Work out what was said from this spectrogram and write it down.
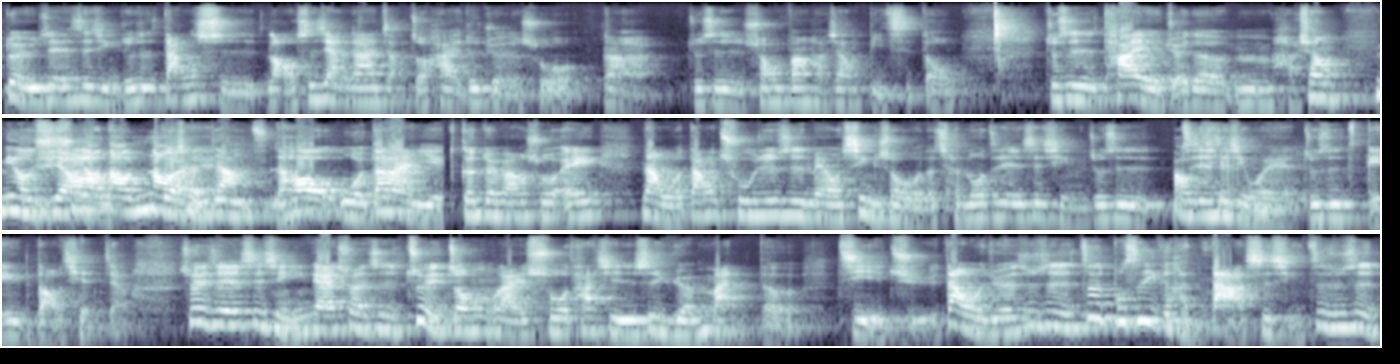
对于这件事情，就是当时老师这样跟他讲之后，他也就觉得说，那就是双方好像彼此都。就是他也觉得，嗯，好像没有需要到闹成这样子。然后我当然也跟对方说，哎、欸，那我当初就是没有信守我的承诺，这件事情就是这件事情，我也就是给予道歉这样。所以这件事情应该算是最终来说，它其实是圆满的解决。但我觉得就是这不是一个很大的事情，这就是。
